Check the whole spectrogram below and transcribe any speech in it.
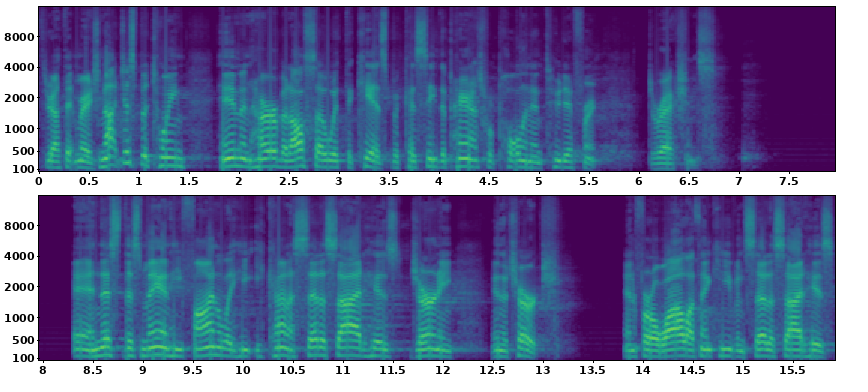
throughout that marriage, not just between him and her, but also with the kids, because, see, the parents were pulling in two different directions. And this, this man, he finally, he, he kind of set aside his journey in the church and for a while, I think he even set aside his,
